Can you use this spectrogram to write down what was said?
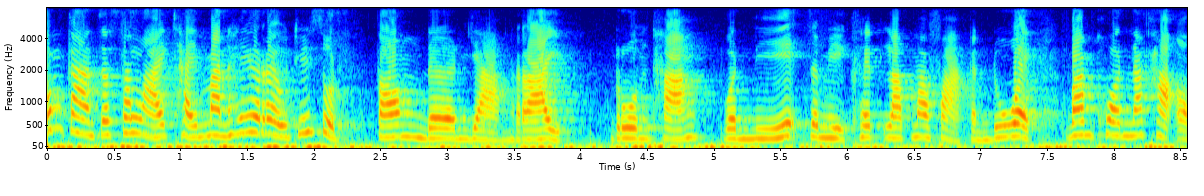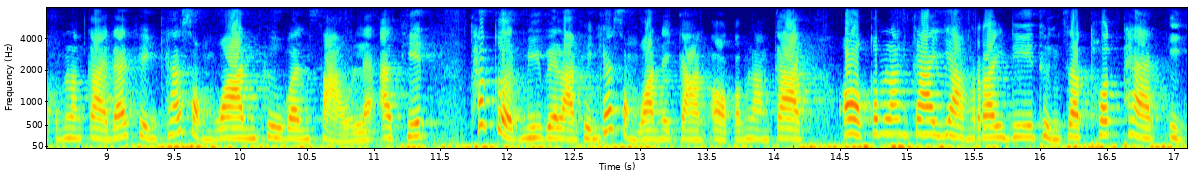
ต้องการจะสลายไขมันให้เร็วที่สุดต้องเดินอย่างไร รวมทั้งวันนี้จะมีเคล็ดลับมาฝากกันด้วย บางคนนะคะออกกำลังกายได้เพียงแค่ 2 วัน คือวันเสาร์และอาทิตย์ ถ้าเกิดมีเวลาเพียงแค่ 2 วันในการออกกำลังกาย ออกกำลังกายอย่างไรดีถึงจะทดแทนอีก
